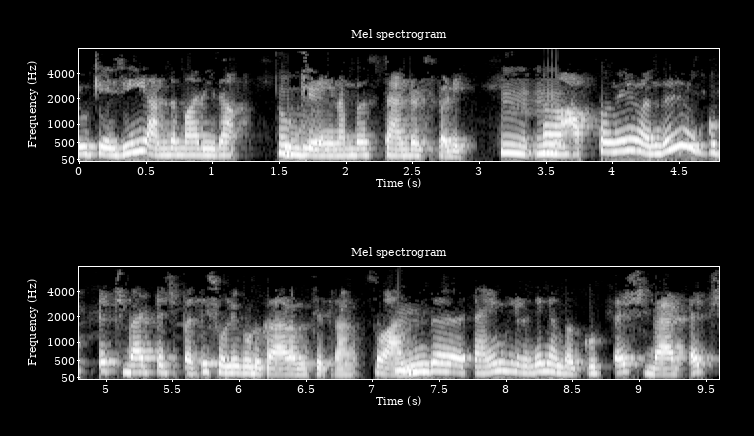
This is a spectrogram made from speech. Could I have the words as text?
யூகேஜி அந்த மாதிரி தான். இங்க நம்ம ஸ்டாண்டர்ட்ஸ் படி. அப்பவே வந்து குட் டச் பேட் டச் பத்தி சொல்லி கொடுக்க ஆரம்பிச்சிருக்காங்க. சோ அந்த டைம்ல இருந்தே நம்ம good touch bad touch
